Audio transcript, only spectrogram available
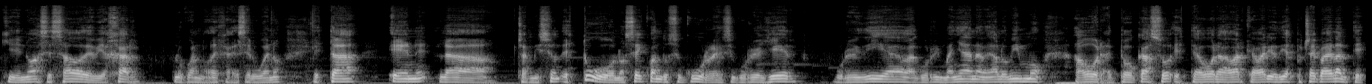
que no ha cesado de viajar, lo cual no deja de ser bueno, está en la transmisión, estuvo, no sé cuándo se ocurre, si ocurrió ayer, ocurrió hoy día, va a ocurrir mañana, me da lo mismo ahora. En todo caso, este ahora abarca varios días para para adelante.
